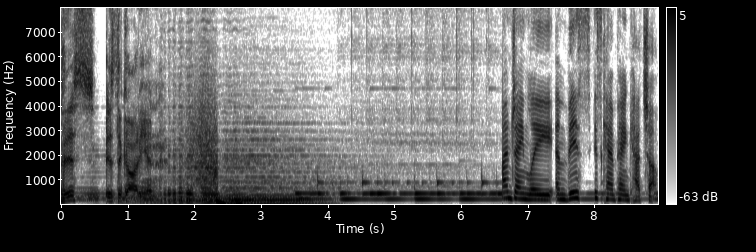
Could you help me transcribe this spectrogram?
This is The Guardian. I'm Jane Lee, and this is Campaign Catch Up.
